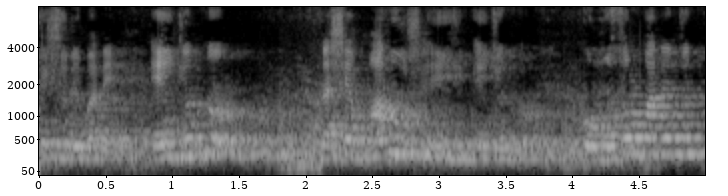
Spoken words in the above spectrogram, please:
যিশুরে মানে। এই জন্য না, সে মানুষ এই এই জন্য। ও মুসলমানের জন্য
